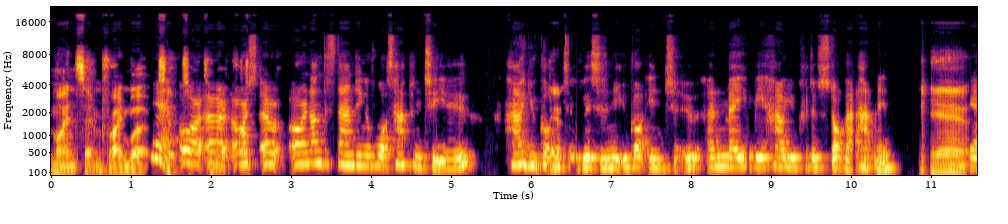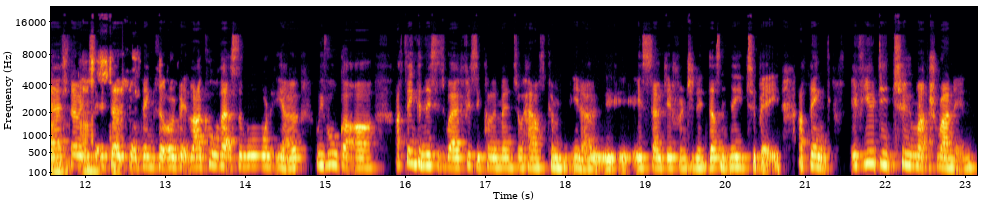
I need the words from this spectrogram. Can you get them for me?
mindset and framework. Yeah, to- to- or to or, or, or an understanding of what's happened to you, how you got Yeah. into the position that you got into, and maybe how you could have stopped that happening. Yeah, Yeah, so it's, it's those sort of things that are a bit like, oh, that's the warning. You know, we've all got our. I think, and this is where physical and mental health can, you know, is so different, and it doesn't need to be. I think if you did too much running,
